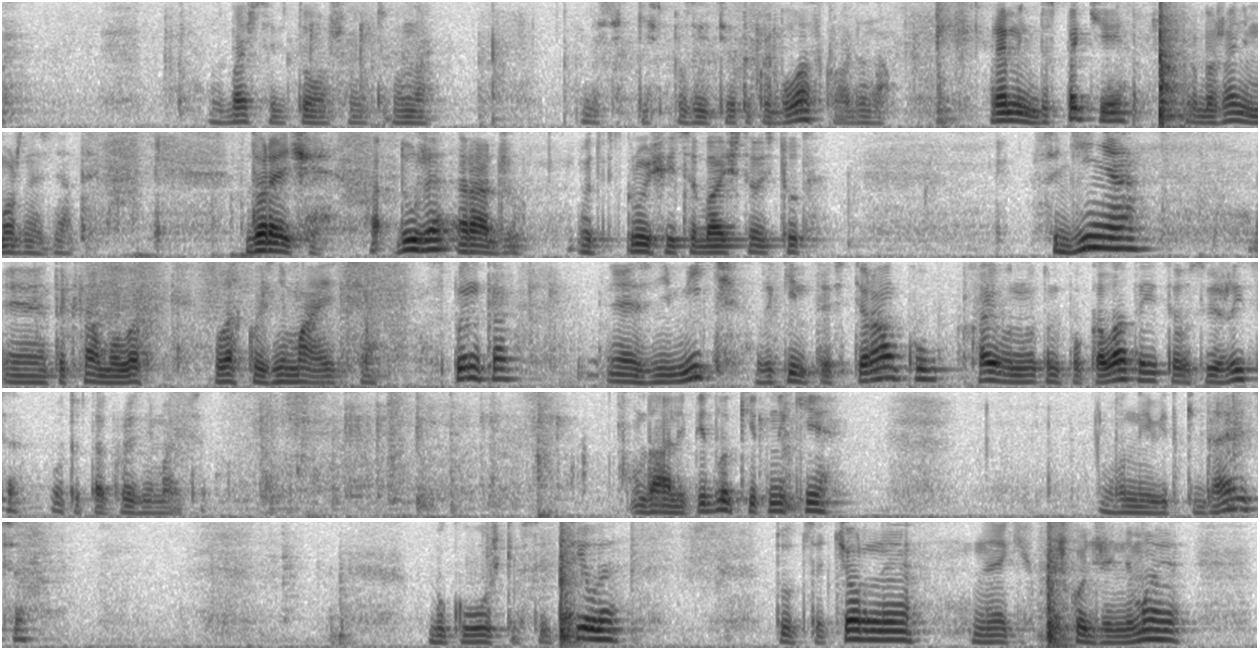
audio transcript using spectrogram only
Бачите, від того, що от вона десь якісь позиції отако була складена. Ремінь безпеки при бажанні можна зняти. До речі, дуже раджу. От відкручується, бачите, ось тут сидіння. Е, Так само лег, легко знімається спинка. Е, Зніміть, закиньте в стиралку, хай воно там покалатається, освіжиться, от так рознімається. Далі підлокітники. Вони відкидаються. Боковушки все ціле. Тут все чорне, ніяких пошкоджень немає.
